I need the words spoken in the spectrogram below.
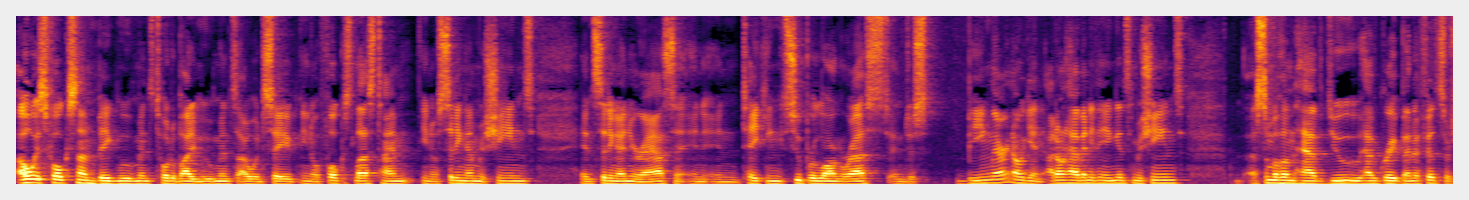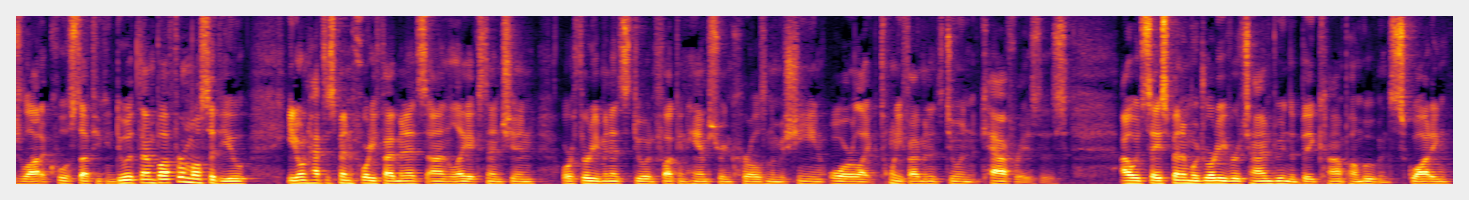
always focus on big movements, total body movements. I would say, you know, focus less time, you know, sitting on machines and sitting on your ass and, and taking super long rests and just being there. Now, again, I don't have anything against machines. Uh, some of them have do have great benefits. There's a lot of cool stuff you can do with them, but for most of you, you don't have to spend 45 minutes on leg extension or 30 minutes doing fucking hamstring curls in the machine or like 25 minutes doing calf raises. I would say spend a majority of your time doing the big compound movements, squatting,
